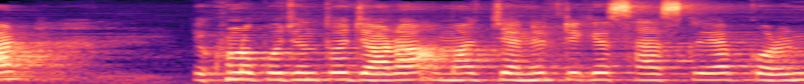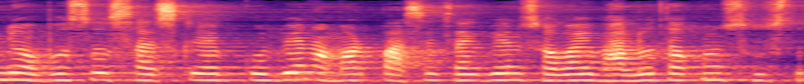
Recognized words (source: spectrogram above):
আর এখনও পর্যন্ত যারা আমার চ্যানেলটিকে সাবস্ক্রাইব করেননি, অবশ্যই সাবস্ক্রাইব করবেন। আমার পাশে থাকবেন সবাই। ভালো থাকুন, সুস্থ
